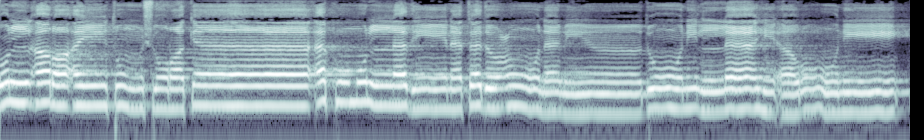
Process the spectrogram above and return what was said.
قل أرأيتم شركاءكم الذين تدعون من دون الله أروني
